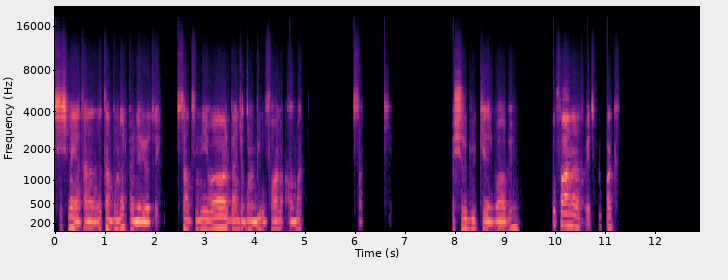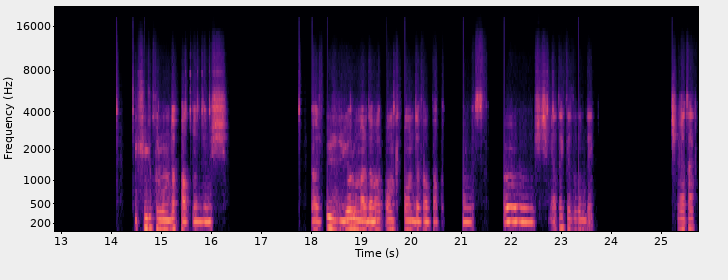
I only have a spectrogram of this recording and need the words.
şişme yatağına. Zaten bunlar öneriyor direkt. santimliği var. Bence bunun bir ufağını almak aşırı büyük gelir bu abi. Ufağına evet ufak. Üçüncü kurulumda patladı demiş. Biraz üzdü yorumlar da var. 10 10 defa patladı. Şişme yatak yazalım direkt. Şişme yatak.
